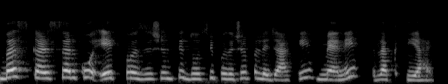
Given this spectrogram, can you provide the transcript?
बस कर्सर को एक पोजीशन से दूसरी पोजीशन पर ले जाके मैंने रख दिया है।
